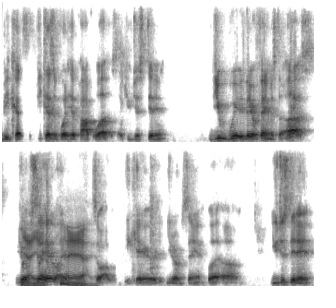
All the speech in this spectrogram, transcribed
because because of what hip hop was. Like you just didn't. You we they were famous to us. You know yeah, what I'm yeah. saying? Like yeah, yeah, yeah. so we cared. You know what I'm saying? But um, you just didn't.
